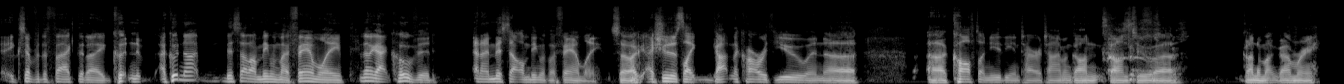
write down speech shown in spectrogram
except for the fact that I couldn't. I could not miss out on being with my family. And then I got COVID, and I missed out on being with my family. So I, I should have just like got in the car with you and uh, uh, coughed on you the entire time and gone gone to uh, gone to Montgomery.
